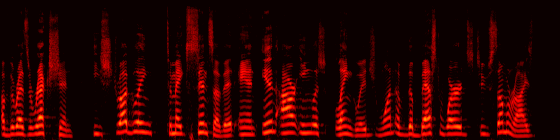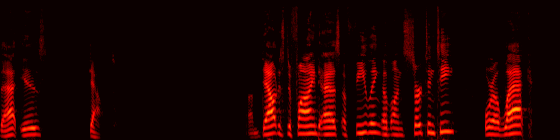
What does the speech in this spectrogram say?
of the resurrection. He's struggling to make sense of it. And in our English language, one of the best words to summarize that is doubt. Um, doubt is defined as a feeling of uncertainty or a lack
